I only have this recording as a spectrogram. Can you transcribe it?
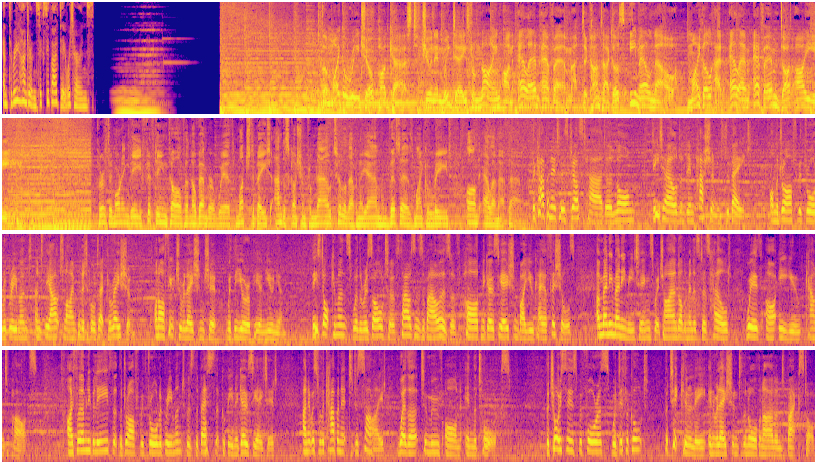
and 365-day returns. The Michael Reade Show podcast. Tune in weekdays from 9 on LMFM. To contact us, email now, michael at lmfm.ie. Thursday morning, the 15th of November, with much debate and discussion from now till 11am. This is Michael Reade on LMFM. The Cabinet has just had a long, detailed, and impassioned debate on the draft withdrawal agreement and the outline political declaration on our future relationship with the European Union. These documents were the result of thousands of hours of hard negotiation by UK officials and many, many meetings which I and other ministers held with our EU counterparts. I firmly believe that the draft withdrawal agreement was the best that could be negotiated, and it was for the Cabinet to decide whether to move on in the talks. The choices before us were difficult, particularly in relation to the Northern Ireland backstop.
